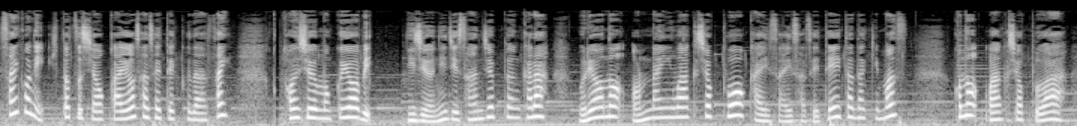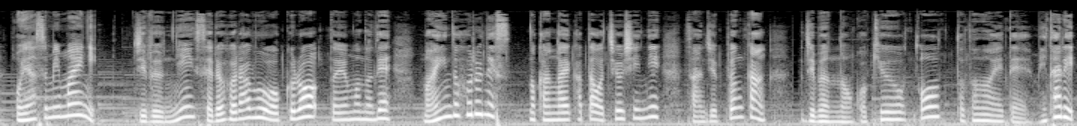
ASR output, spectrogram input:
最後に一つ紹介をさせてください。今週木曜日、22時30分から無料のオンラインワークショップを開催させていただきます。このワークショップはお休み前に自分にセルフラブを送ろうというもので、マインドフルネスの考え方を中心に30分間自分の呼吸を整えてみたり、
